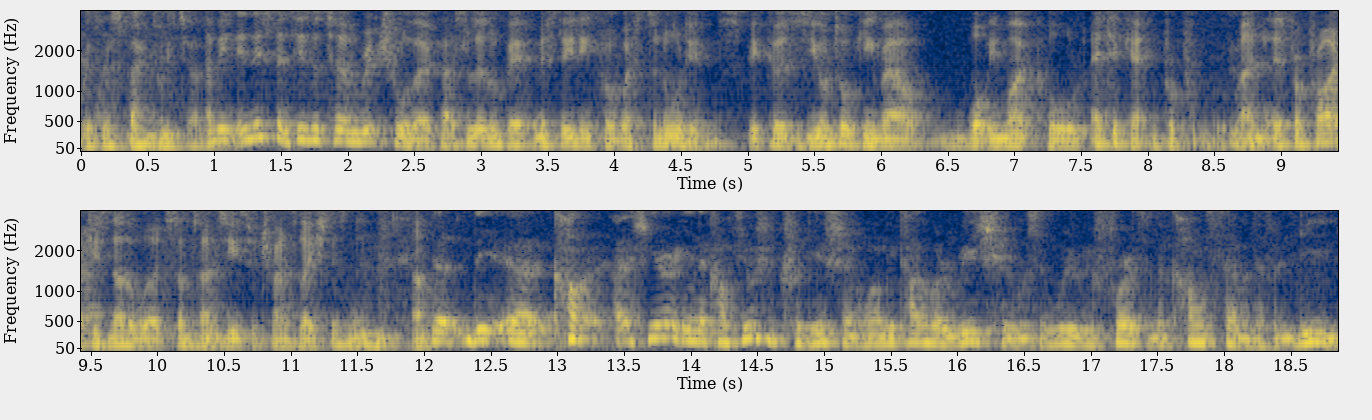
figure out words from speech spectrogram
with respect to each other. I mean, in this sense, is the term ritual, though, perhaps a little bit misleading for a Western audience because you're talking about what we might call etiquette, and, pro- mm-hmm. and it's propriety is another word sometimes used for translation, isn't it? Mm-hmm. Um, the, the, uh, con- uh, here in the Confucian tradition, when we talk about rituals, we refer to the concept of li,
